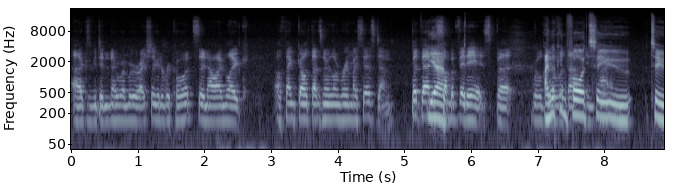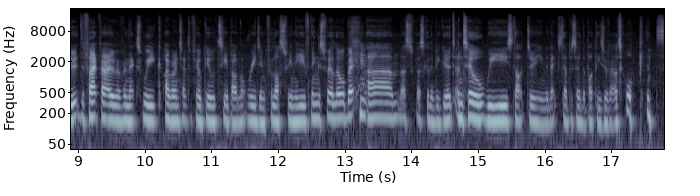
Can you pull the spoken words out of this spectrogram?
because we didn't know when we were actually going to record. So now I'm like, oh, thank God that's no longer in my system. But then Yeah. some of it is. But we'll. I'm looking forward to to the fact that over the next week I won't have to feel guilty about not reading philosophy in the evenings for a little bit. Um, that's that's going to be good until we start doing the next episode of Bodies Without Organs.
